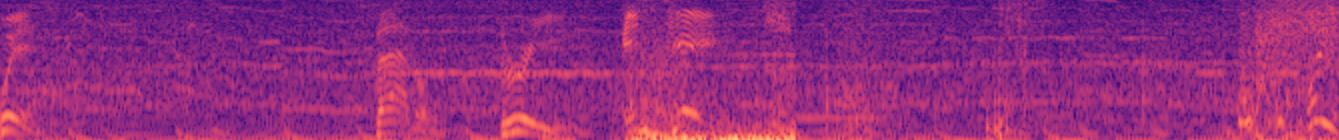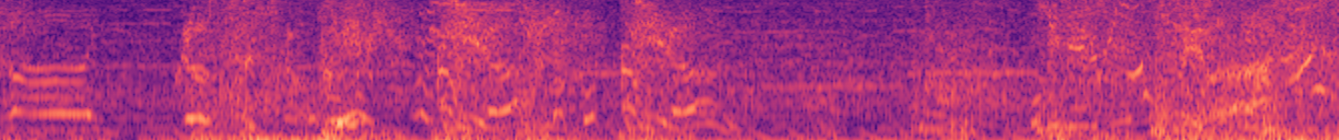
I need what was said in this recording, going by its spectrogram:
Win. Battle three. Engage. はいはー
